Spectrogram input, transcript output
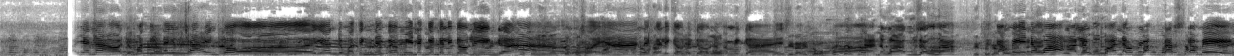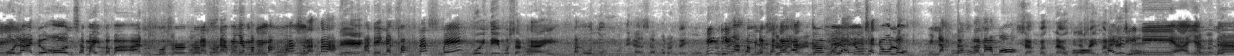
Wala, pabalik na. Ayan na, oh, dumating na yung tsahin ko. Oh, ayan, dumating na kami. Nagkandaligaw-liga. Tungingan to ko sa Ayan, nagkaligaw-ligaw na kami, guys. Sila dito. Ah, nawa mo sa una. Dito ka Kami nawa, alam mo ba, nagbaktas kami mula doon sa may babaan. Kasi sabi niya, magbaktas rata. Adi, nagbaktas me. Uy, di mo sakay. Pahunong mo diha sa barangay doon. Hindi nga kami nagsakay at 179, mula doon sa dulog. Binaktas ra na mo. Sa pag naog Oh, niyo sa hi Imarte. Jenny, ayan na.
